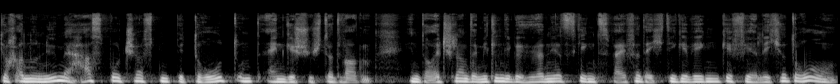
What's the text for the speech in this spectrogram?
durch anonyme Hassbotschaften bedroht und eingeschüchtert worden. In Deutschland ermitteln die Behörden jetzt gegen zwei Verdächtige wegen gefährlicher Drohung.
